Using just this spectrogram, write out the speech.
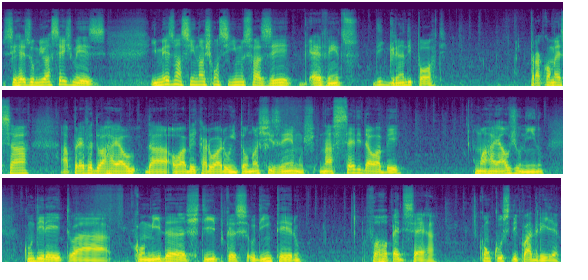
se resumiu a seis meses. E mesmo assim, nós conseguimos fazer eventos de grande porte. Para começar, a prévia do arraial da OAB Caruaru. Então, nós fizemos na sede da OAB um arraial junino com direito a comidas típicas o dia inteiro, forró pé de serra, concurso de quadrilha.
